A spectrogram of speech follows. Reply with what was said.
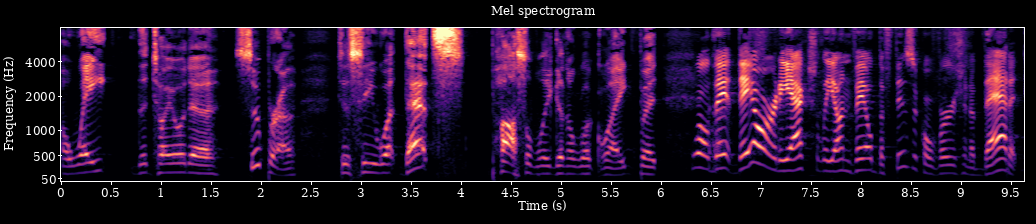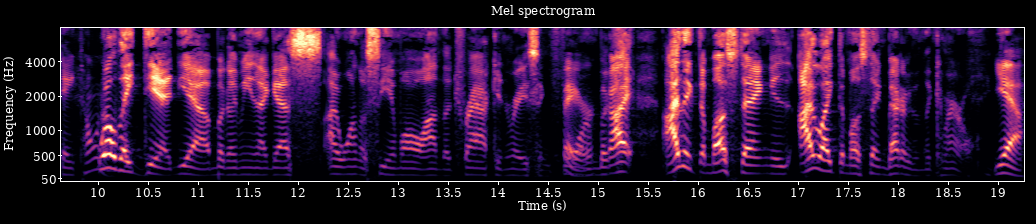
await the Toyota Supra to see what that's possibly going to look like. But Well, they uh, they already actually unveiled the physical version of that at Daytona. well, they did, yeah. But I mean, I guess I want to see them all on the track in racing Fair. form. But I, I think the Mustang is. I like the Mustang better than the Camaro. yeah,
